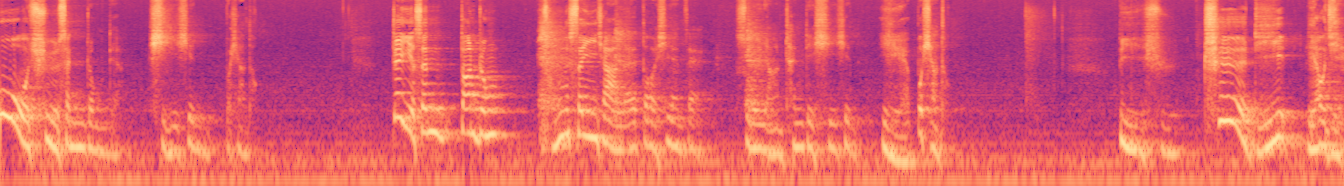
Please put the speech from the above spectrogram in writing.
过去生中的习性不相同，这一生当中，从生下来到现在所养成的习性也不相同，必须彻底了解，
